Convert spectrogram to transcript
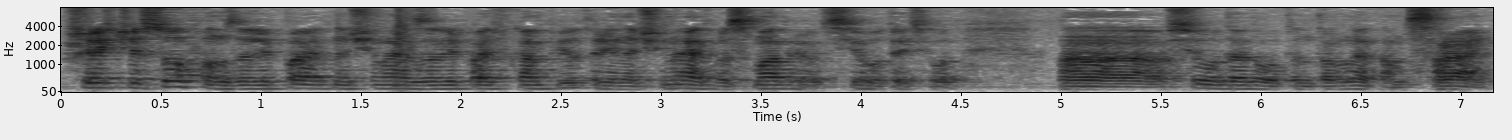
В 6 часов он залипает, начинает залипать в компьютер и начинает высматривать все вот эти вот, э, все вот это вот интернет, там, срань.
